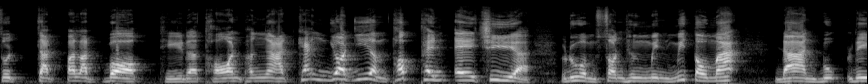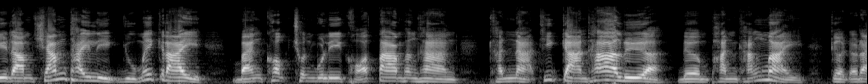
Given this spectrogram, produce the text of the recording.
สุดจัดประหลัดบอกธีรทรพงาดแข้งยอดเยี่ยมท็อป 10 เอเชีย ร่วมซอนฮึงมินมิโตมะ ด้านบุรีรัมแชมป์ไทยลีกอยู่ไม่ไกล แบงคอกชนบุรีขอตามห่างๆ ขณะที่การท่าเรือเดิมพันครั้งใหม่ เกิดอะไร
